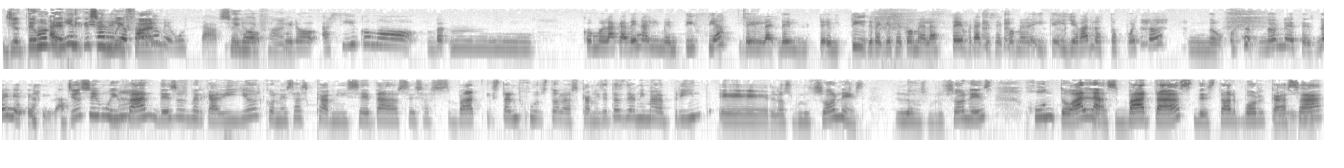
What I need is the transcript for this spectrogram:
Yo tengo que decir que soy de muy leopardo fan. me gusta, Soy pero, muy fan. pero así como va- mm, como la cadena alimenticia del, del- del tigre que se come a la cebra que se come y, que, y llevarlos estos puestos, no, no, neces- no hay necesidad. Yo soy muy fan de esos mercadillos con esas camisetas, esas bat, están justo las camisetas de Animal Print, eh, los blusones, los blusones, junto a las batas de estar por casa,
